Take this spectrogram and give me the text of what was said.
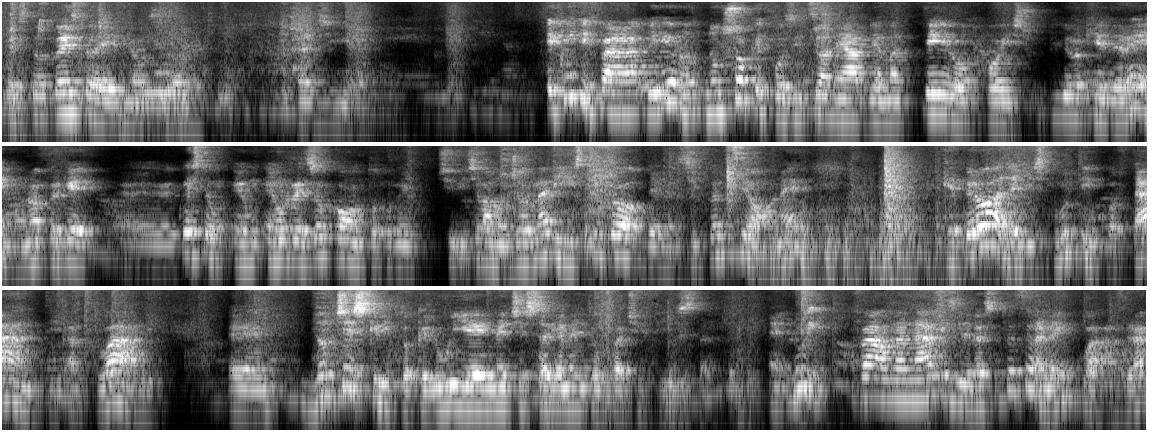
questo, questo è il nostro agire. E quindi fa, io non, non, so che posizione abbia Matteo, poi glielo chiederemo, no? perché eh, questo è un, è un, resoconto, come ci dicevamo, giornalistico della situazione, che però ha degli spunti importanti, attuali. Eh, non c'è scritto che lui è necessariamente un pacifista, eh, lui fa un'analisi della situazione, la inquadra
